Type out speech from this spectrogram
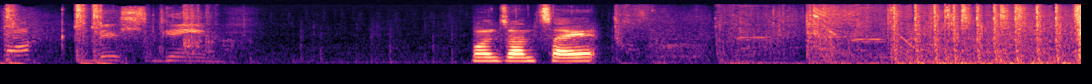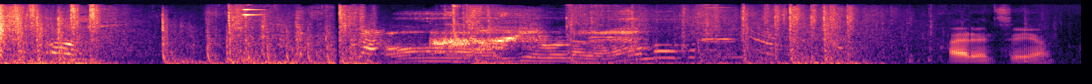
Fuck this game. One's on site. Oh, you gonna run out of ammo? I didn't see him.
